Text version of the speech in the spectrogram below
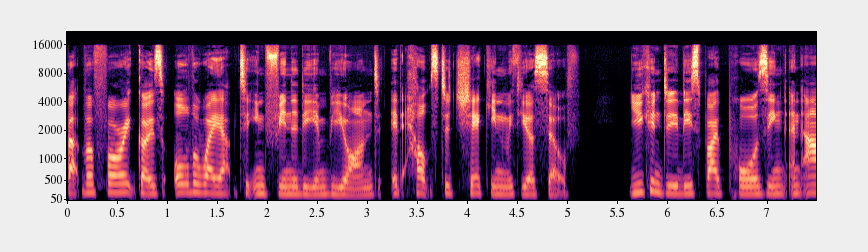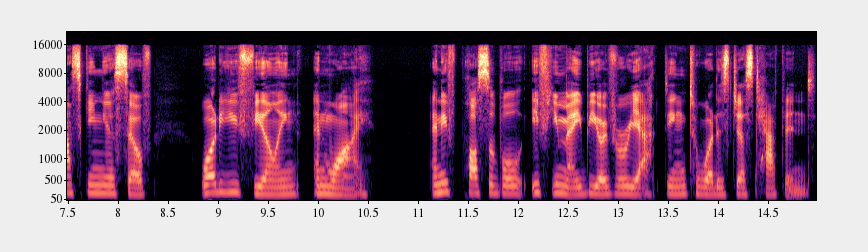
But before it goes all the way up to infinity and beyond, it helps to check in with yourself. You can do this by pausing and asking yourself, what are you feeling and why? And if possible, if you may be overreacting to what has just happened.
